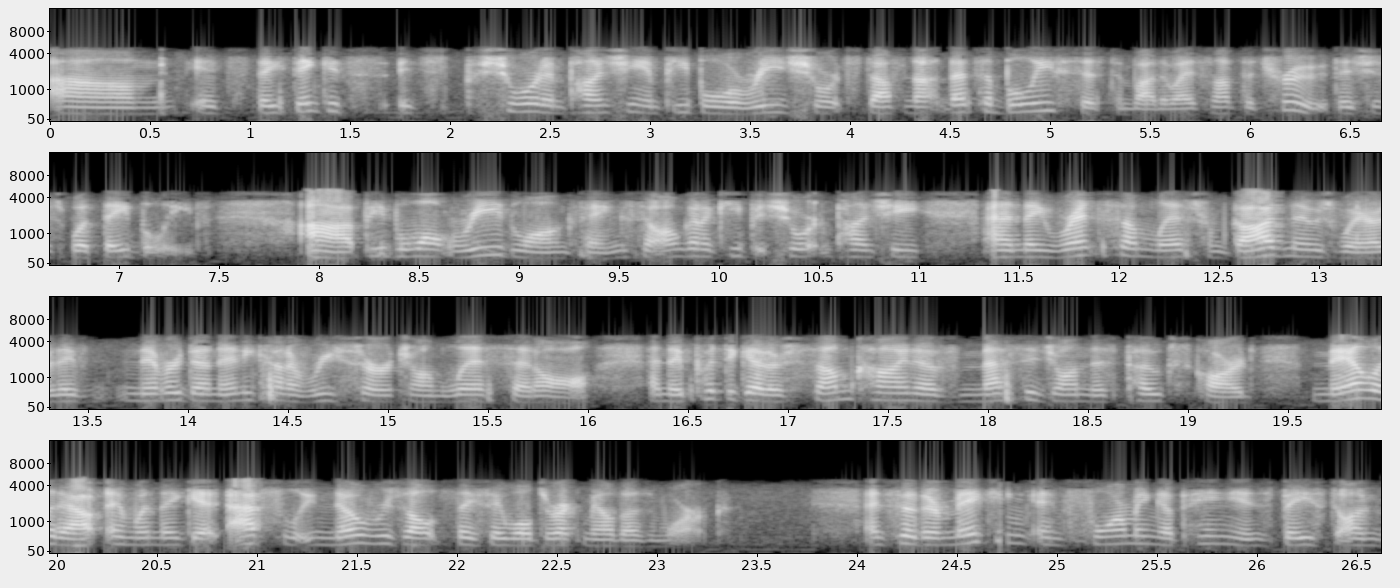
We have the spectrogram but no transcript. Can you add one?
um, it's they think it's it's short and punchy, and people will read short stuff. Not that's a belief system, by the way. It's not the truth. It's just what they believe. Uh, people won't read long things, so I'm going to keep it short and punchy. And they rent some list from God knows where. They've never done any kind of research on lists at all, and they put together some kind of message on this postcard, mail it out, and when they get absolutely no results, they say, well, direct mail doesn't work. And so they're making informing opinions based on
